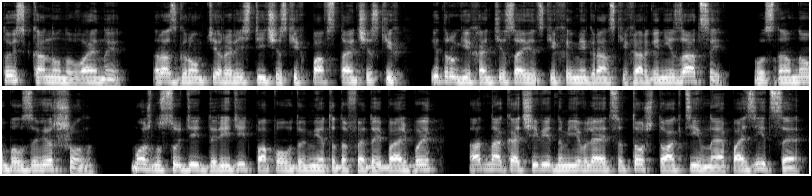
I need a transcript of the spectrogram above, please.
то есть к кануну войны, разгром террористических, повстанческих и других антисоветских иммигрантских организаций в основном был завершен. Можно судить, доредить по поводу методов этой борьбы, однако очевидным является то, что активная оппозиция,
